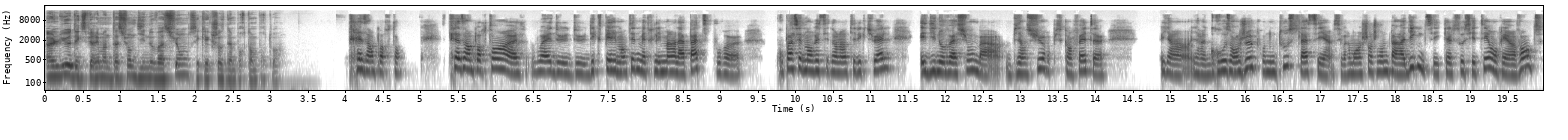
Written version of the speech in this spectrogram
Un lieu d'expérimentation, d'innovation, c'est quelque chose d'important pour toi? Très important. Très important ouais, d'expérimenter, de, de, mettre les mains à la pâte pour, pour pas seulement rester dans l'intellectuel et d'innovation, bah, bien sûr, puisqu'en fait, euh, il y, y, a un gros enjeu pour nous tous. Là, c'est vraiment un changement de paradigme. C'est quelle société on réinvente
